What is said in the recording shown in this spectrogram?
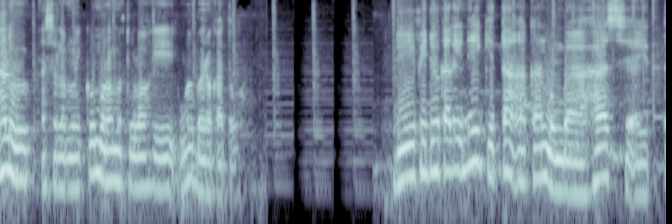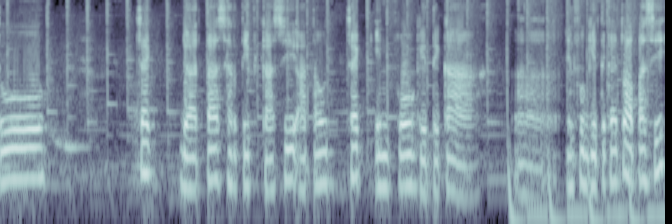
Halo, Assalamualaikum warahmatullahi wabarakatuh. Di video kali ini kita akan membahas yaitu Cek data sertifikasi atau cek info GTK nah, Info GTK itu apa sih?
